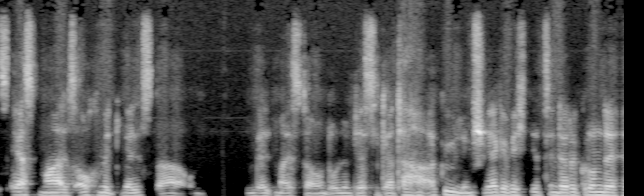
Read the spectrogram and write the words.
Ist erstmals auch mit Weltstar und Weltmeister und Olympiasieger Taha Akül im Schwergewicht jetzt in der Rückrunde.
